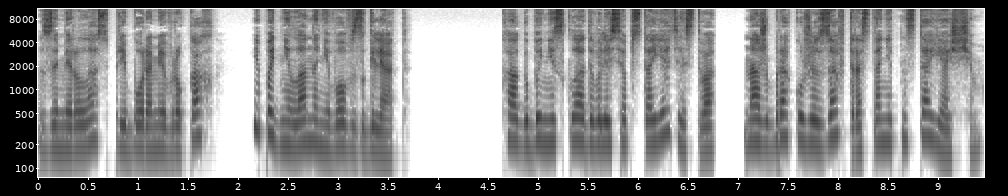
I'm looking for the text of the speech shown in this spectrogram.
Замерла с приборами в руках и подняла на него взгляд. Как бы ни складывались обстоятельства, наш брак уже завтра станет настоящим.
